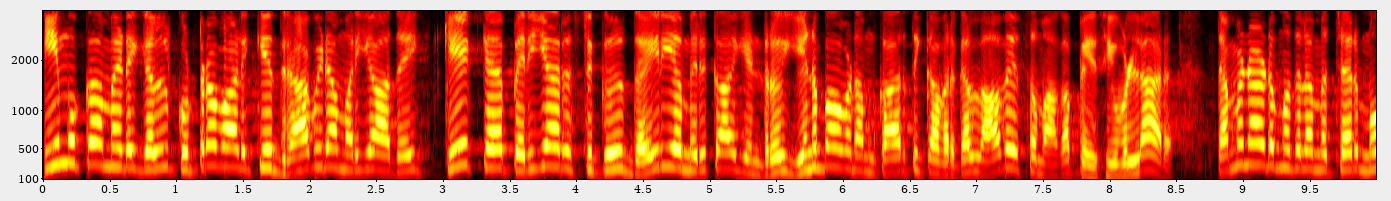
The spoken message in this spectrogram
திமுக மேடைகள் குற்றவாளிக்கு திராவிட மரியாதை கேட்க பெரியாரிஸ்டுக்கு தைரியம் இருக்கா என்று இனுபவனம் கார்த்திக் அவர்கள் ஆவேசமாக பேசியுள்ளார். தமிழ்நாடு முதலமைச்சர் மு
